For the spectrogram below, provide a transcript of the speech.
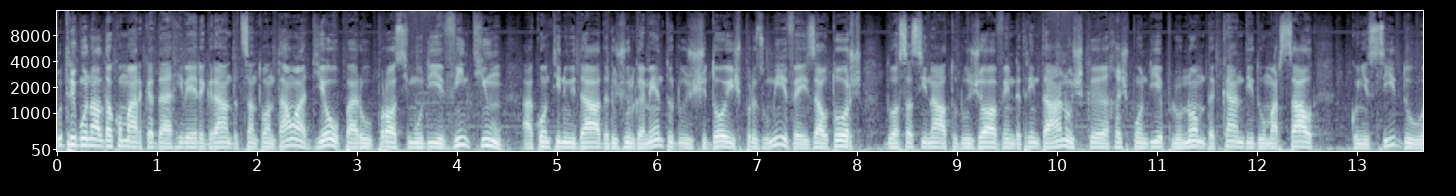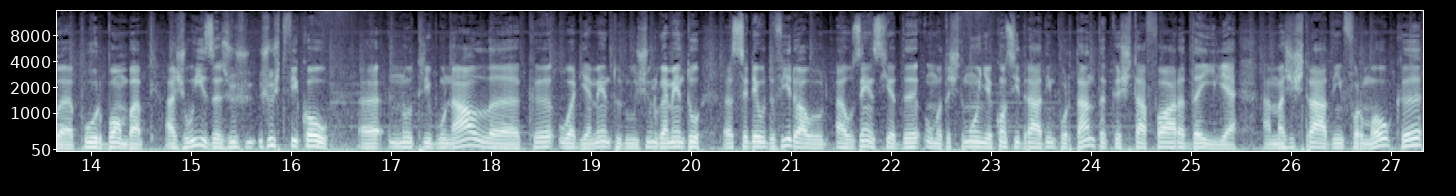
O Tribunal da Comarca da Ribeira Grande de Santo Antão adiou para o próximo dia 21 a continuidade do julgamento dos dois presumíveis autores do assassinato do jovem de 30 anos que respondia pelo nome de Cândido Marçal, conhecido uh, por bomba. A juíza justificou no tribunal uh, que o adiamento do julgamento se deu devido à ausência de uma testemunha considerada importante que está fora da ilha. A magistrada informou que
